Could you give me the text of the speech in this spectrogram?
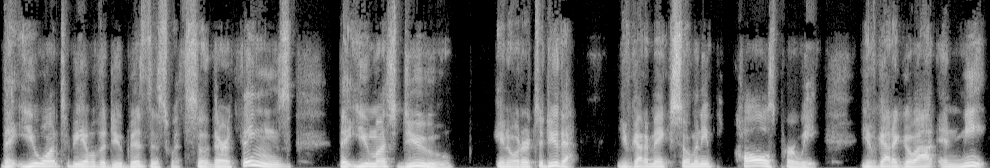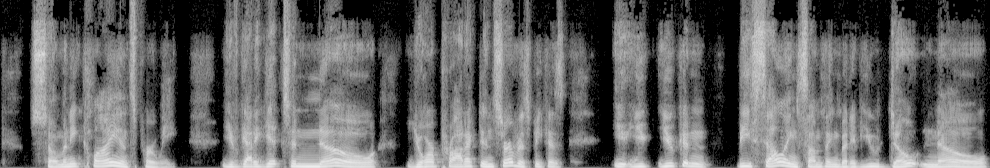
that you want to be able to do business with. So there are things that you must do in order to do that. You've got to make so many calls per week. You've got to go out and meet so many clients per week. You've got to get to know your product and service because you, you, you can be selling something, but if you don't know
